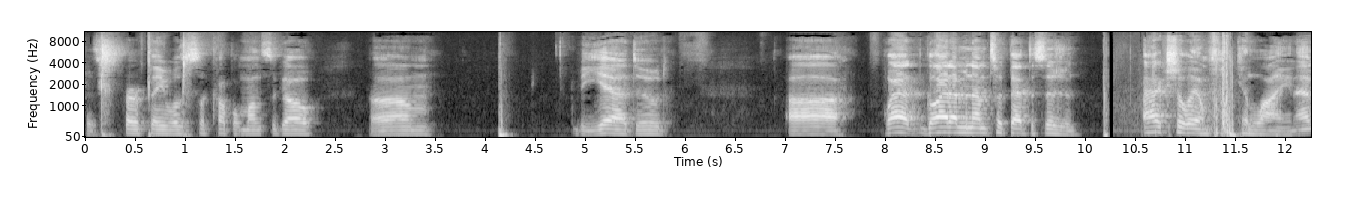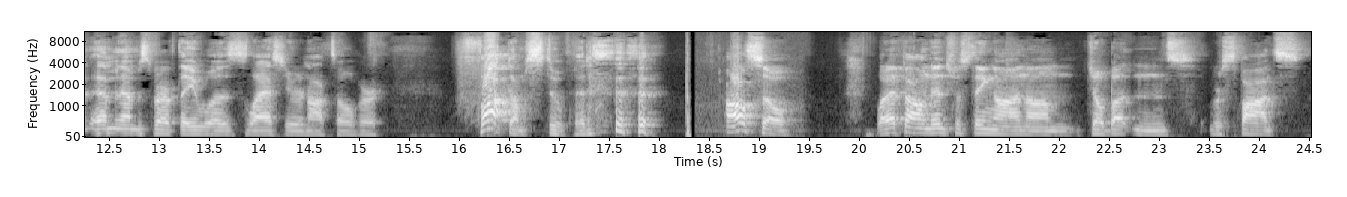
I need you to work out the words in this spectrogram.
His birthday was a couple months ago. Um, but yeah, dude. Uh, glad glad Eminem took that decision. Actually, I'm fucking lying. Eminem's birthday was last year in October. Fuck, I'm stupid. also, what I found interesting on um, Joe Budden's response,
